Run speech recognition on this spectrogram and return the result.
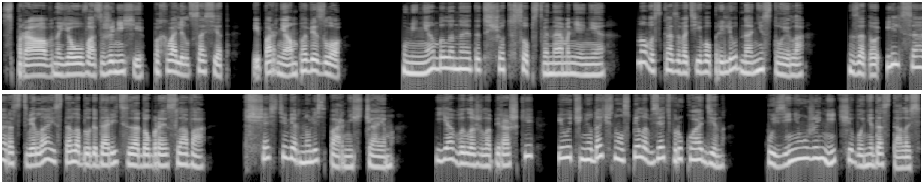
«Справные у вас женихи», — похвалил сосед. «И парням повезло». У меня было на этот счет собственное мнение, но высказывать его прилюдно не стоило. Зато Ильса расцвела и стала благодарить за добрые слова. К счастью, вернулись парни с чаем. Я выложила пирожки и очень удачно успела взять в руку один. Кузине уже ничего не досталось,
